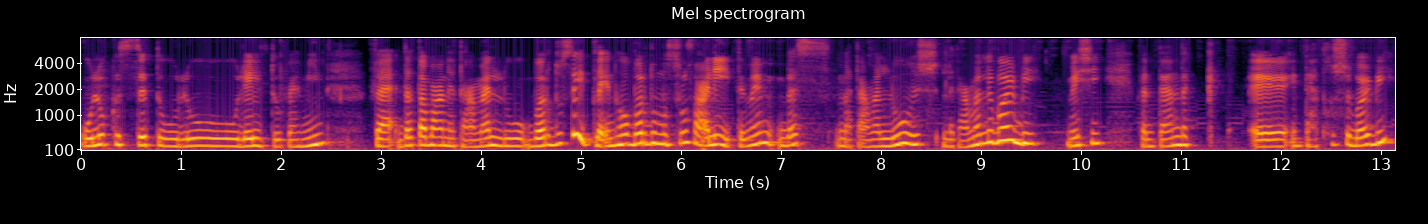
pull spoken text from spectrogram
وله قصته وله ليلته فاهمين؟ فده طبعا اتعمل له برضه صيت لأن هو برضه مصروف عليه تمام؟ بس ما اتعملوش اللي اتعمل لباربي. ماشي؟ فأنت عندك آه أنت هتخش باربي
